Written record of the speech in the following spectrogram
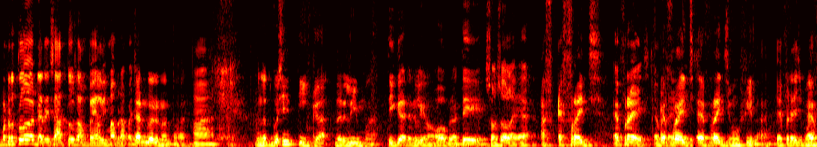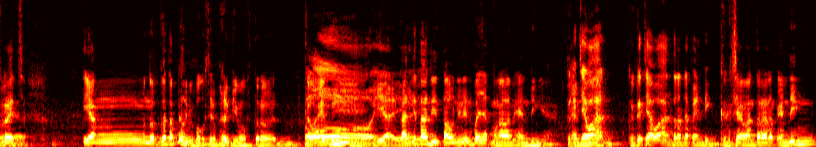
Menurut lo dari 1 sampai 5 berapa? Jack? Kan gue udah nonton. Ah, Menurut gue sih 3 dari 5. 3 dari 5. Oh, berarti sosok lah ya. Average. Average, Average, average movie lah. Average movie, average. ya. Yang menurut gue tapi lebih bagus daripada Game of Thrones. Kalau Oh, ending. iya, iya, Kan kita iya. di tahun ini banyak mengalami ending ya. Kekecewaan, kekecewaan terhadap ending. kekecewaan terhadap ending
